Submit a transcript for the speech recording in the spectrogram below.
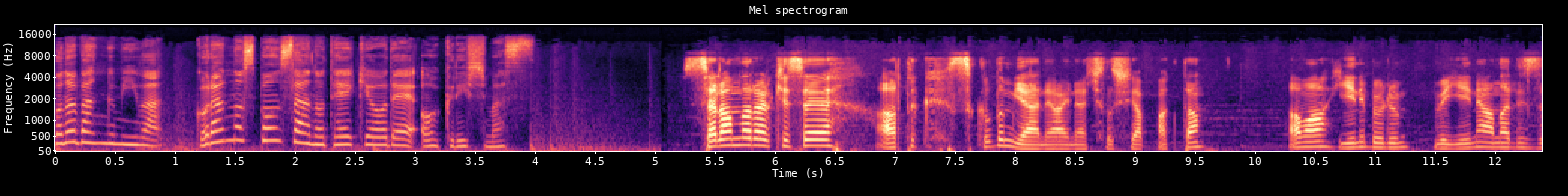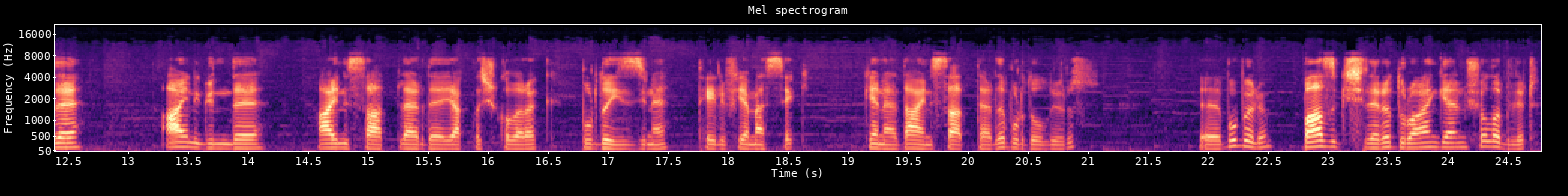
この番組はご覧のスポンサーの提供でお送りします。 Selamlar herkese. Artık sıkıldım yani aynı açılış yapmaktan. Ama yeni bölüm ve yeni analizle aynı günde, aynı saatlerde yaklaşık olarak buradayız yine. Telif yemezsek. Genelde aynı saatlerde burada oluyoruz. Ee, bu bölüm bazı kişilere durağan gelmiş olabilir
